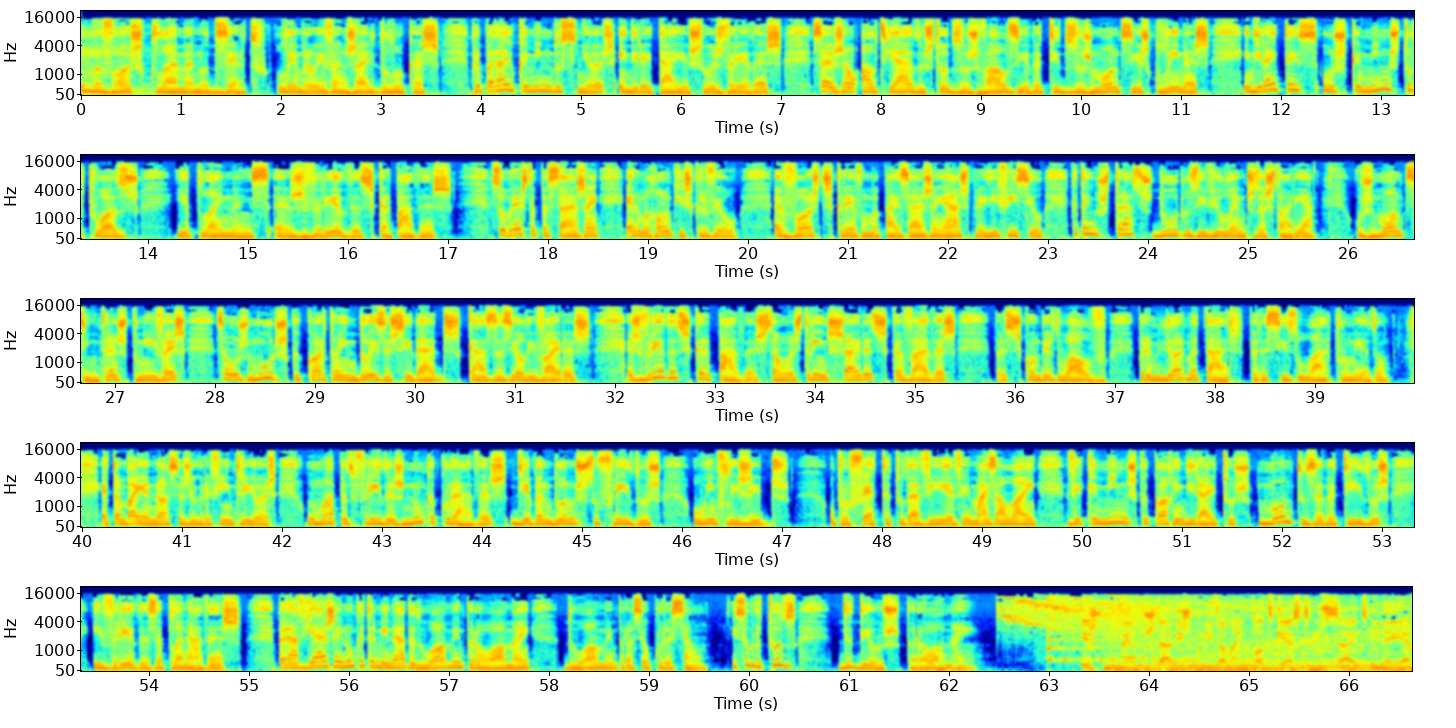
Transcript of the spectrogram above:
Uma voz clama no deserto, lembra o Evangelho de Lucas. Preparai o caminho do Senhor, endireitai as suas veredas. Sejam alteados todos os vales e abatidos os montes e as colinas. Endireitem-se os caminhos tortuosos e aplanem-se as veredas escarpadas. Sobre esta passagem, Herme escreveu: A voz descreve uma paisagem áspera e difícil que tem os traços duros e violentos da história. Os montes intransponíveis são os muros que cortam em dois as cidades, casas e oliveiras. As veredas escarpadas são as trincheiras escavadas para se esconder do alvo, para melhor matar, para se isolar por medo. É também a nossa geografia interior, um mapa de feridas nunca curadas, de abandonos sofridos ou infligidos. O profeta, todavia, vê mais além, vê caminhos que correm direitos, montes abatidos e veredas aplanadas. Para a viagem nunca terminada do homem para o homem, do homem para o seu coração e, sobretudo, de Deus para o homem. Este momento está disponível em podcast no site e na app.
